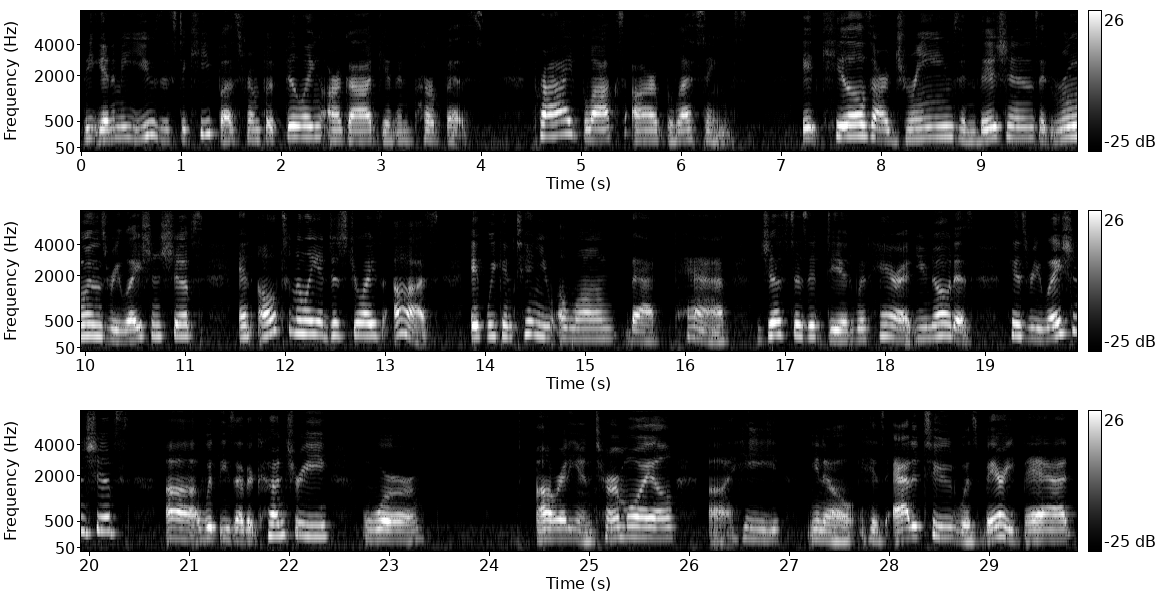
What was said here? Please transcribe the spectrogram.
the enemy uses to keep us from fulfilling our God given purpose. Pride blocks our blessings. It kills our dreams and visions. It ruins relationships. And ultimately, it destroys us if we continue along that path, just as it did with Herod. You notice his relationships uh, with these other country were already in turmoil. Uh, he, you know, his attitude was very bad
